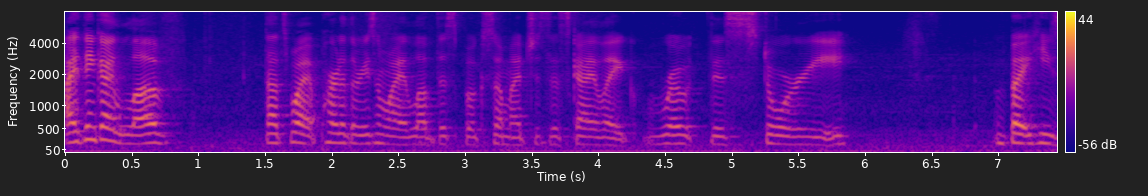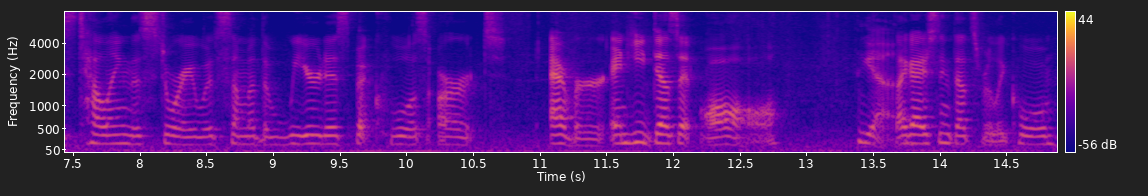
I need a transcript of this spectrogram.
I think I love that's why part of the reason why I love this book so much is this guy like wrote this story but he's telling the story with some of the weirdest but coolest art ever and he does it all. Yeah, Like I just think that's really cool.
